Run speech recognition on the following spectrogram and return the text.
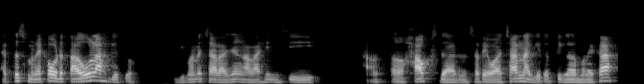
at least mereka udah tahu lah gitu gimana caranya ngalahin si uh, Hawks dan Satya Wacana gitu. Tinggal mereka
